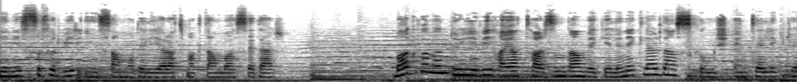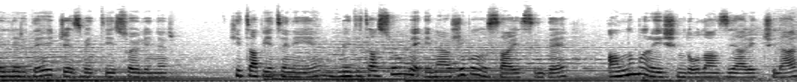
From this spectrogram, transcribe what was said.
yeni sıfır bir insan modeli yaratmaktan bahseder. Bhagwan'ın dünyevi hayat tarzından ve geleneklerden sıkılmış entelektüelleri de cezbettiği söylenir. Hitap yeteneği, meditasyon ve enerji bağı sayesinde anlam arayışında olan ziyaretçiler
